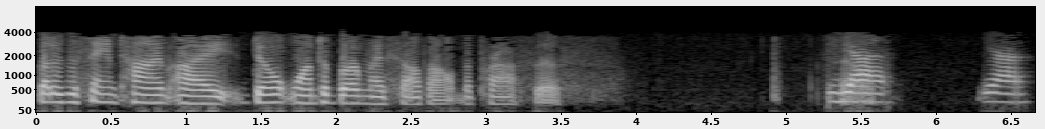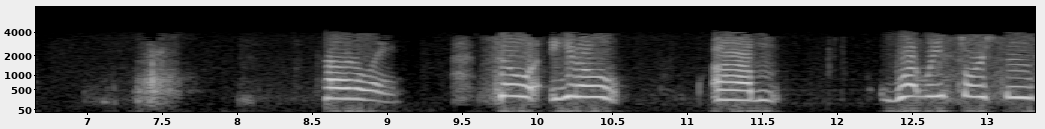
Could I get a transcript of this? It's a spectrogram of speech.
but at the same time, I don't want to burn myself out in the process. So. Yeah, yeah, totally. So you know, um, what resources?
